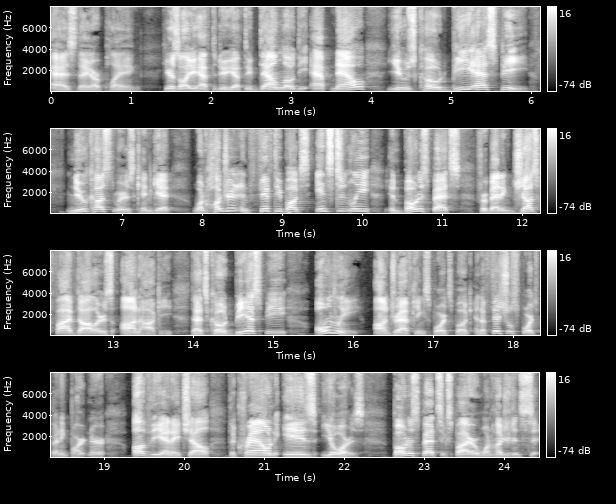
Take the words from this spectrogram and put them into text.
as they are playing. Here's all you have to do. You have to download the app now. Use code BSB. New customers can get 150 bucks instantly in bonus bets for betting just $5 on hockey. That's code BSB only on DraftKings Sportsbook, an official sports betting partner of the NHL. The crown is yours. Bonus bets expire 106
